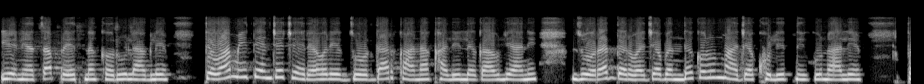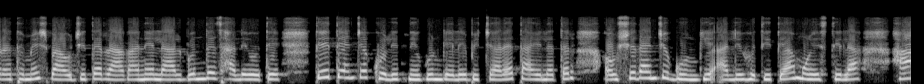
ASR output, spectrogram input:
येण्याचा प्रयत्न करू लागले. तेव्हा मी त्यांच्या चेहऱ्यावर एक जोरदार कानाखाली लगावली आणि जोरात दरवाजा बंद करून माझ्या खोलीत निघून आले. प्रथमेश भाऊजी तर रागाने लालबुंद झाले होते. ते त्यांच्या खोलीत निघून गेले. बिचाऱ्या ताईला तर औषधांची गुंगी आली होती. त्यामुळेच तिला हा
